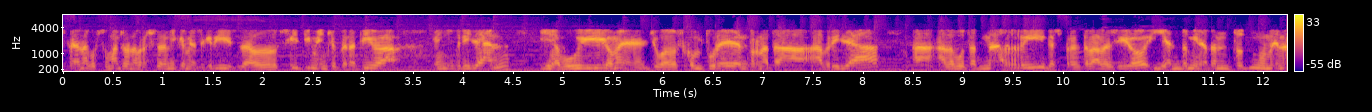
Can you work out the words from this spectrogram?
estaven acostumats a una versió una mica més gris del City, menys operativa, menys brillant, i avui, home, jugadors com Touré han tornat a, a brillar, ha, ha debutat Narri després de la lesió i han dominat en tot moment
